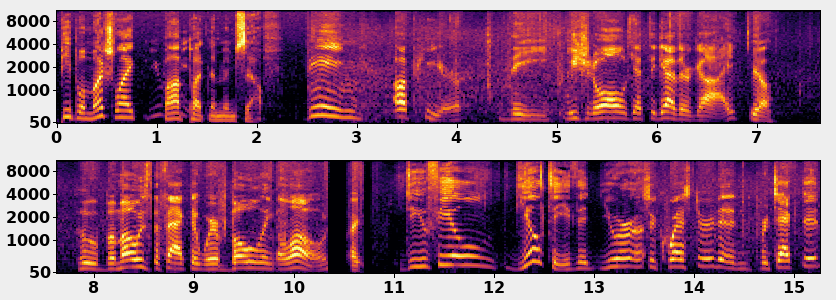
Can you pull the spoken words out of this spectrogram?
People much like Bob Putnam himself. Being up here, the we should all get together guy. Yeah. Who bemoans the fact that we're bowling alone. Right. Do you feel guilty that you're sequestered and protected?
